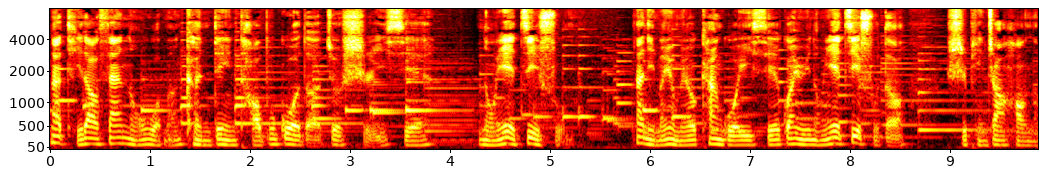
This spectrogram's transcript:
那提到三农，我们肯定逃不过的就是一些农业技术。那你们有没有看过一些关于农业技术的视频账号呢？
